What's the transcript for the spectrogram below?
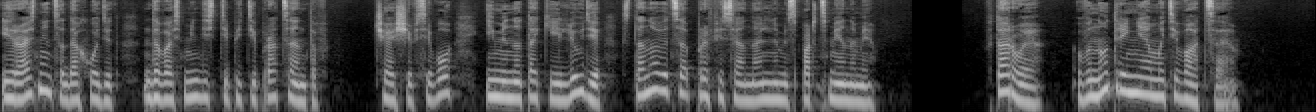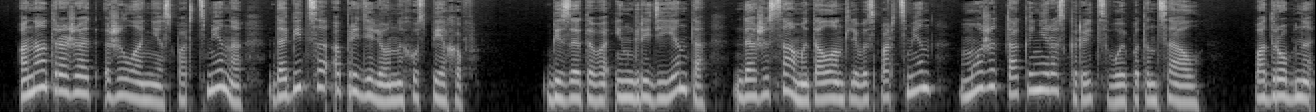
и разница доходит до 85%. Чаще всего именно такие люди становятся профессиональными спортсменами. Второе. Внутренняя мотивация. Она отражает желание спортсмена добиться определенных успехов. Без этого ингредиента даже самый талантливый спортсмен может так и не раскрыть свой потенциал. Подробно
